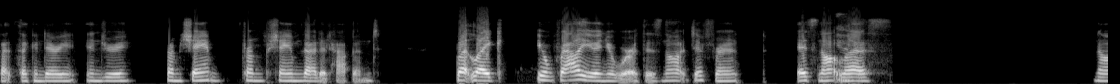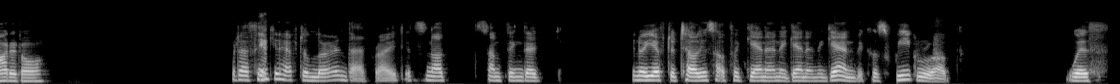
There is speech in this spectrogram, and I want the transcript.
that secondary injury from shame from shame that it happened. But like your value and your worth is not different. It's not yeah. less. Not at all. But i think yeah. you have to learn that right? It's not something that you know you have to tell yourself again and again and again because we grew up with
